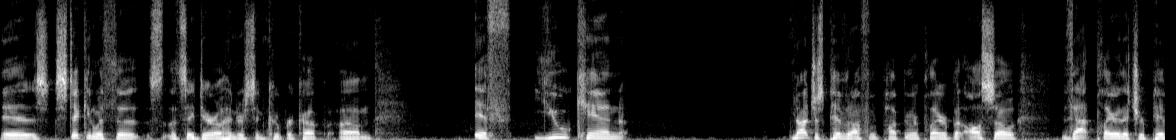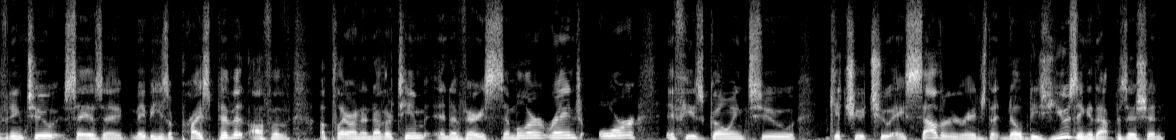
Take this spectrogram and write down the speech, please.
is sticking with the let's say Darrell Henderson, Cooper Kupp. Um, if you can not just pivot off of a popular player, but also that player that you're pivoting to, say, is a maybe he's a price pivot off of a player on another team in a very similar range, or if he's going to get you to a salary range that nobody's using in that position,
